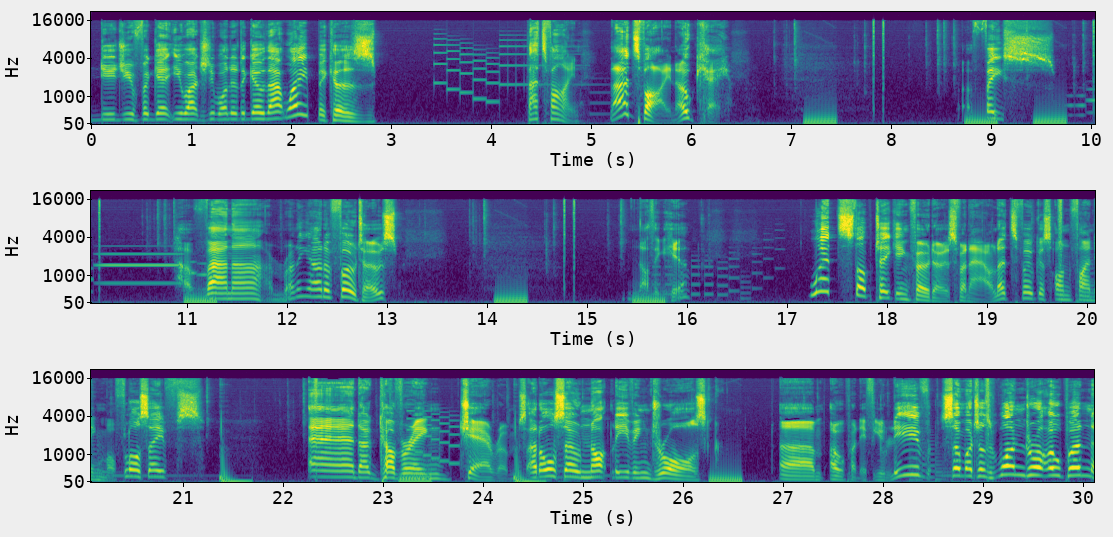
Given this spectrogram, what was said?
Did you forget you actually wanted to go that way? Because... That's fine. That's fine. Okay. A face. Havana. I'm running out of photos. Nothing here. Let's stop taking photos for now. Let's focus on finding more floor safes. And uncovering chair rooms. And also not leaving drawers um, open. If you leave so much as one drawer open,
